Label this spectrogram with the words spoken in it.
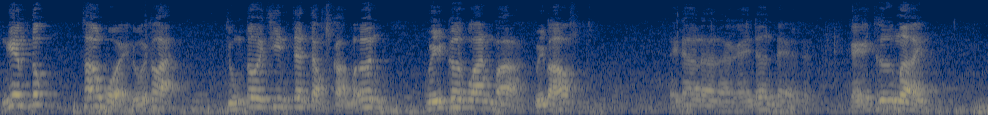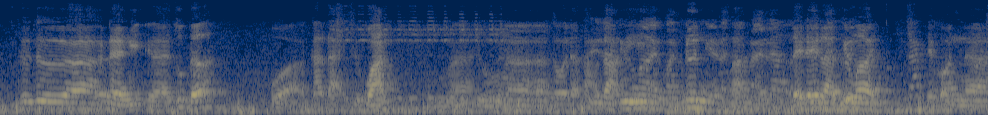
nghiêm túc sau buổi đối thoại. Chúng tôi xin trân trọng cảm ơn quý cơ quan và quý báo. Đấy là, là, là cái đơn để cái thư mời thư thư ờ, đề nghị ờ, giúp đỡ của các đại sứ quán mà chúng tôi đã tạo ra mời còn đơn là sau này là đây đây là thư mời thế còn à,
